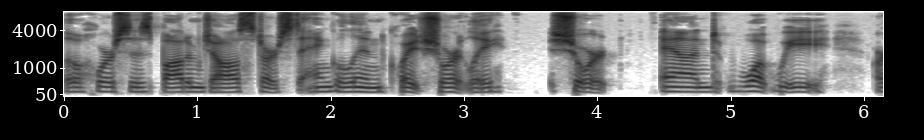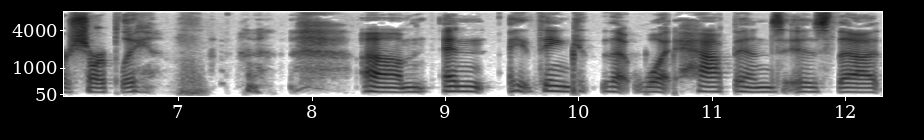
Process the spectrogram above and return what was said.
the horse's bottom jaw starts to angle in quite shortly, short. And what we are sharply. um, and I think that what happens is that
